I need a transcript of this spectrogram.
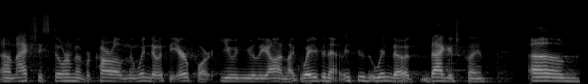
Um, I actually still remember Carl in the window at the airport, you and Julian, like waving at me through the window at baggage claim. Um,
